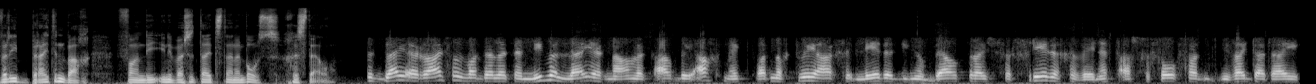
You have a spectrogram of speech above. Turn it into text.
Willie Breitenberg van die Universiteit Stellenbosch gestel. Dit bly 'n raaisel want hulle het 'n nuwe leier naamlik Abiy Ahmed wat nog 2 jaar gelede die Nobelprys vir vrede gewen het as gevolg van die feit dat hy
